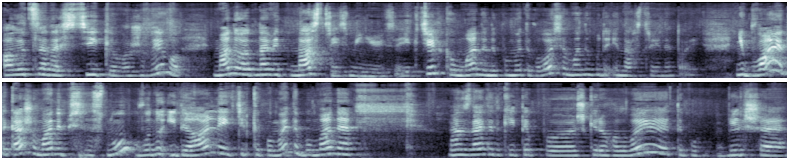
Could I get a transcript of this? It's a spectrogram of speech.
Але це настільки важливо. У мене от навіть настрій змінюється. Як тільки в мене не помити волосся, в мене буде і настрій не той. Ні, буває таке, що в мене після сну воно ідеальне, як тільки помити, бо в мене, в мене знаєте, такий тип е, шкіри голови, типу, більше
